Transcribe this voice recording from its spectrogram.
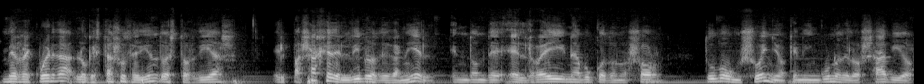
Me recuerda lo que está sucediendo estos días el pasaje del libro de Daniel, en donde el rey Nabucodonosor tuvo un sueño que ninguno de los sabios,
